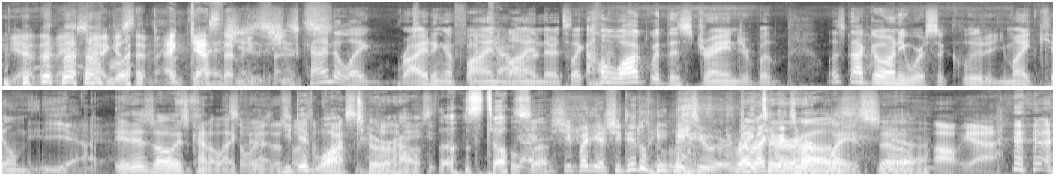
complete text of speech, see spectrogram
Yeah, that makes. Sense. I guess that. I guess that she's, makes sense. She's kind of like riding a fine line there. It's like I'll walk with this stranger, but let's not go anywhere secluded. You might kill me. Yeah, Yeah. it is always kind of like always that. a- You always did walk to her possibility. house though, still. Yeah, she, but yeah, she did lead me to her, Right directly to her to her house, place. So, yeah. Oh yeah.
